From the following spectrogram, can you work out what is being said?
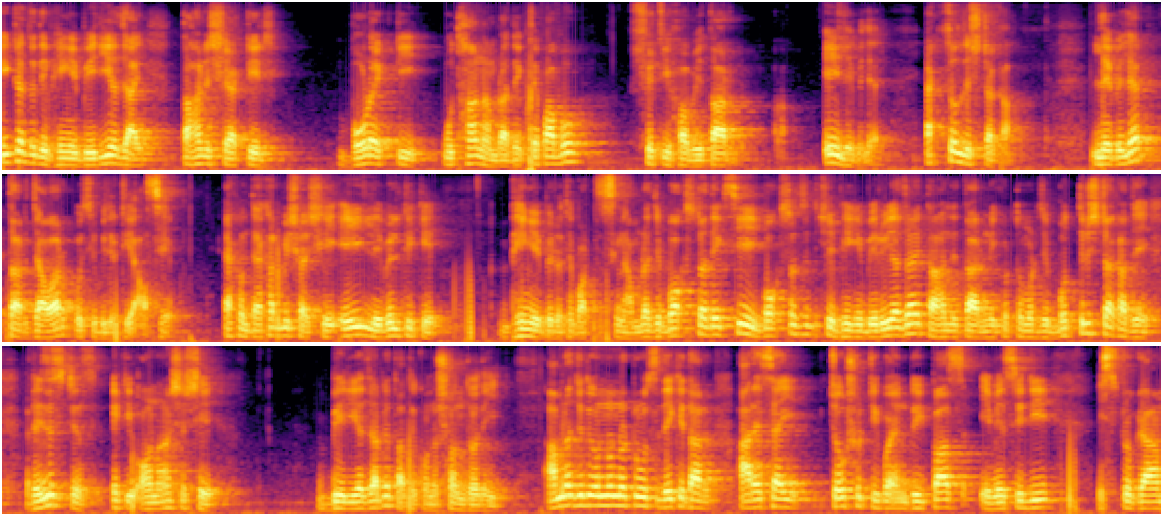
এইটা যদি ভেঙে বেরিয়ে যায়, তাহলে শেয়ারটির বড় একটি উত্থান আমরা দেখতে পাবো। সেটি হবে তার এই লেভেলের, একচল্লিশ টাকা লেভেলের তার যাওয়ার পসিবিলিটি আছে। এখন দেখার বিষয়, সে এই লেভেলটিকে ভেঙে বেরোতে পারতেছে না। আমরা যে বক্সটা দেখছি, এই বক্সটা যদি সে ভেঙে বেরিয়ে যায়, তাহলে তার নিকটতম যে বত্রিশ টাকা যে রেজিস্ট্যান্স এটি অনায়াসে সে বেরিয়ে যাবে, তাতে কোনো সন্দেহ নেই। আমরা যদি অন্য অন্য টুলস দেখি, তার আরএসআই চৌষট্টি পয়েন্ট দুই পাঁচ এমএসিডি হিস্টোগ্রাম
